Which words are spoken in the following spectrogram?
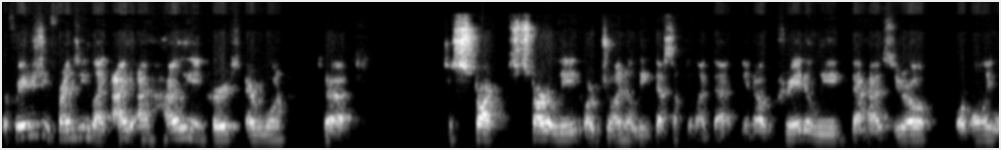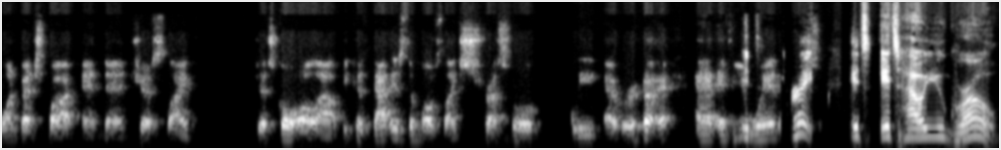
the free agency frenzy, like I, I highly encourage everyone to to start start a league or join a league that's something like that. You know, create a league that has zero or only one bench spot, and then just like just go all out because that is the most like stressful league ever. and if you It's win, Great. It's it's how you grow.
